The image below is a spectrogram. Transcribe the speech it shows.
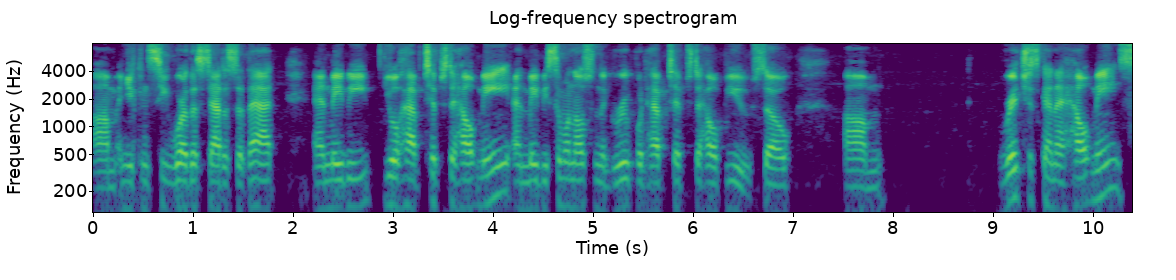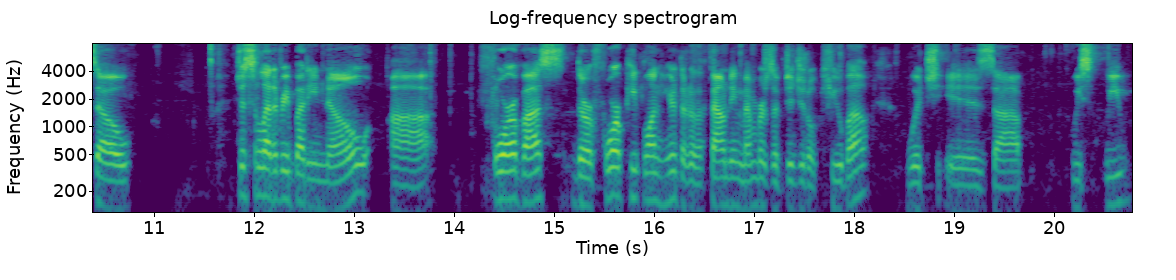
Um, and you can see where the status of that. And maybe you'll have tips to help me, and maybe someone else in the group would have tips to help you. So, um, Rich is going to help me. So, just to let everybody know, uh, four of us, there are four people on here that are the founding members of Digital Cuba, which is uh, we, we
